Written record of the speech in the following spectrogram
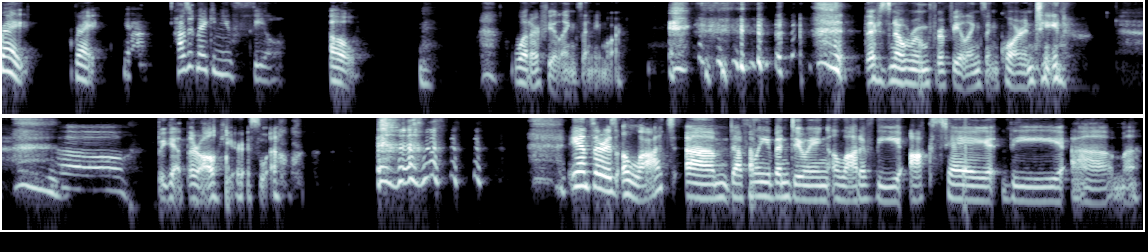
right, right. Yeah. How's it making you feel? Oh, what are feelings anymore? There's no room for feelings in quarantine. Oh. but yet they're all here as well. Answer is a lot. Um, definitely been doing a lot of the oxtay, the um,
